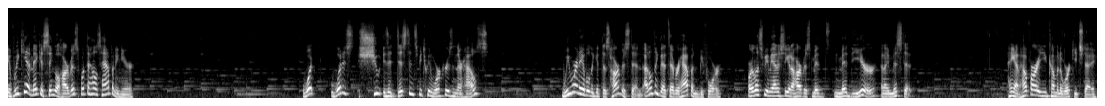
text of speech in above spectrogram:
If we can't make a single harvest, what the hell's happening here? What, what is, shoot, is it distance between workers and their house? We weren't able to get this harvest in. I don't think that's ever happened before. Or unless we managed to get a harvest mid, mid-year and I missed it. Hang on, how far are you coming to work each day?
